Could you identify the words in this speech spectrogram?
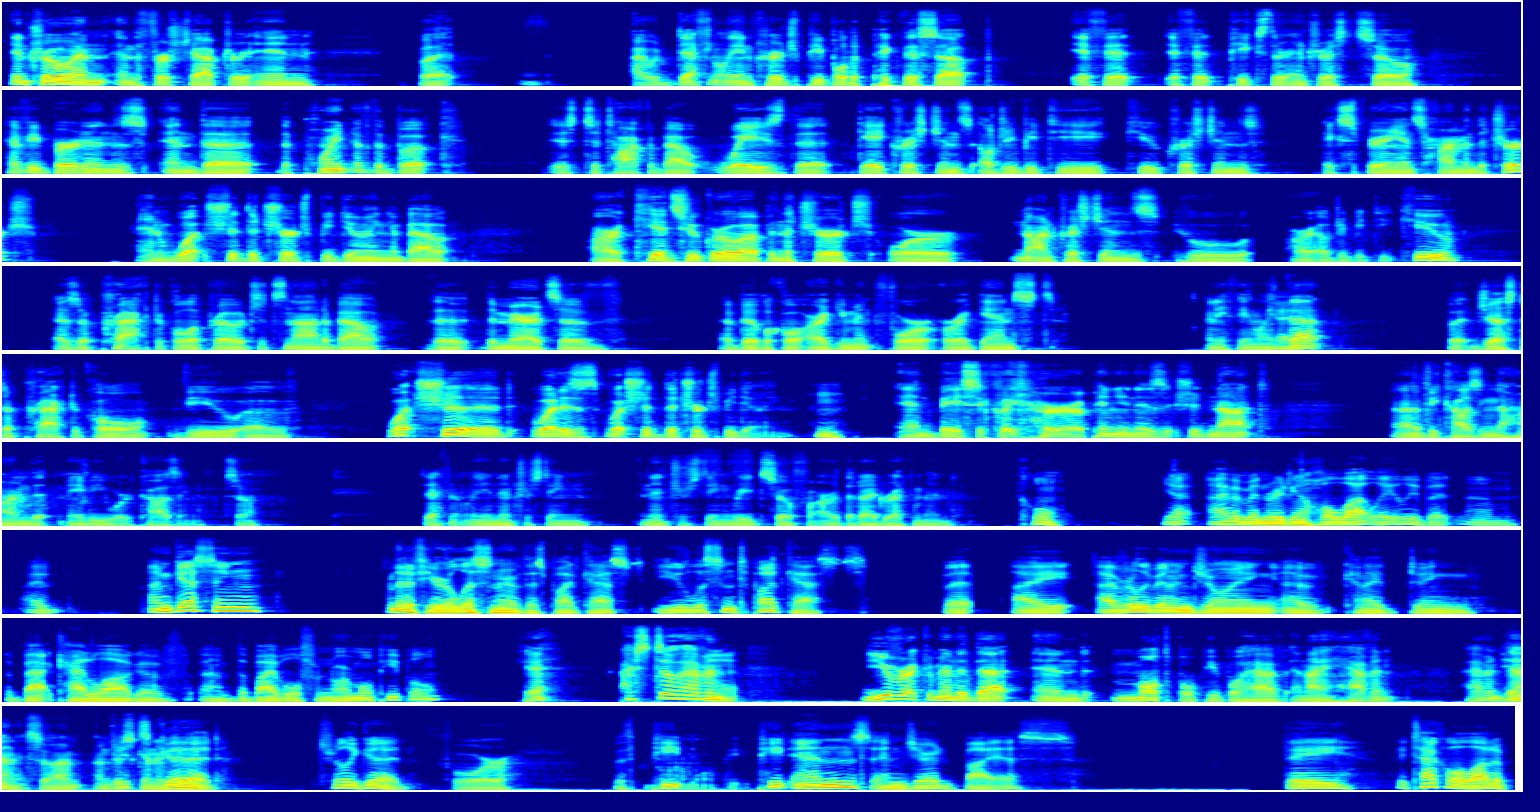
intro and, and the first chapter in, but I would definitely encourage people to pick this up if it if it piques their interest. So heavy burdens and the the point of the book is to talk about ways that gay Christians, LGBTQ Christians experience harm in the church and what should the church be doing about our kids who grow up in the church or non-Christians who are LGBTQ as a practical approach. It's not about the the merits of a biblical argument for or against anything like Okay. that, but just a practical view of what should what is what should the church be doing. Hmm. And basically, her opinion is it should not uh, be causing the harm that maybe we're causing. So, definitely an interesting an interesting read so far that I'd recommend. Cool. Yeah, I haven't been reading a whole lot lately, but um, I, I'm guessing that if you're a listener of this podcast, you listen to podcasts. But I, I've really been enjoying uh, kind of doing the back catalog of um, the Bible for normal people. Okay, I still haven't. Yeah. You've recommended that, and multiple people have, and I haven't. I haven't done Yeah. it, so I'm. I'm just going to good. do it It's really good for with Pete. Pete Enns and Jared Byas. They they tackle a lot of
